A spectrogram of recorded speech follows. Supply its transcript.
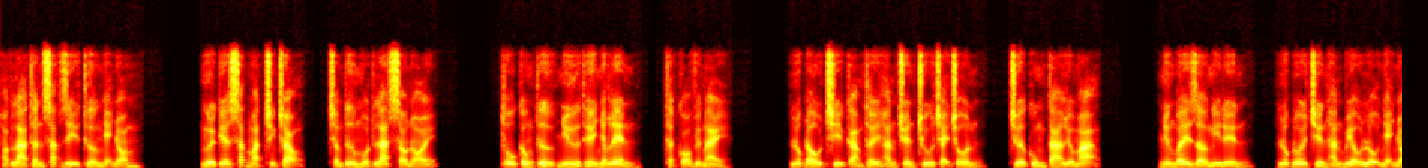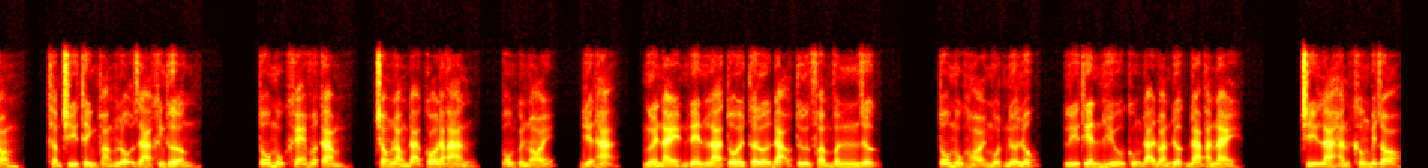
hoặc là thần sắc dị thường nhẹ nhõm? Người kia sắc mặt trịnh trọng chấm tư một lát sau nói, tô công tử như thế nhấc lên, thật có việc này lúc đầu chỉ cảm thấy hắn chuyên chú chạy trốn, chưa cùng ta liều mạng. Nhưng bây giờ nghĩ đến, lúc đối chiến hắn biểu lộ nhẹ nhõm, thậm chí thỉnh thoảng lộ ra khinh thường. Tô mục khẽ vất cảm trong lòng đã có đáp án ôm quyền nói, điện hạ, người này nên là tôi tớ đạo tứ phẩm vân dực. Tô mục hỏi một nửa lúc, lý thiên hữu cũng đã đoán được đáp án này. Chỉ là hắn không biết rõ,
